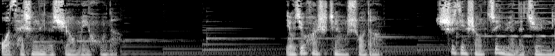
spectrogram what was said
我才是那个需要维护的。有句话是这样说的：世界上最远的距离，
